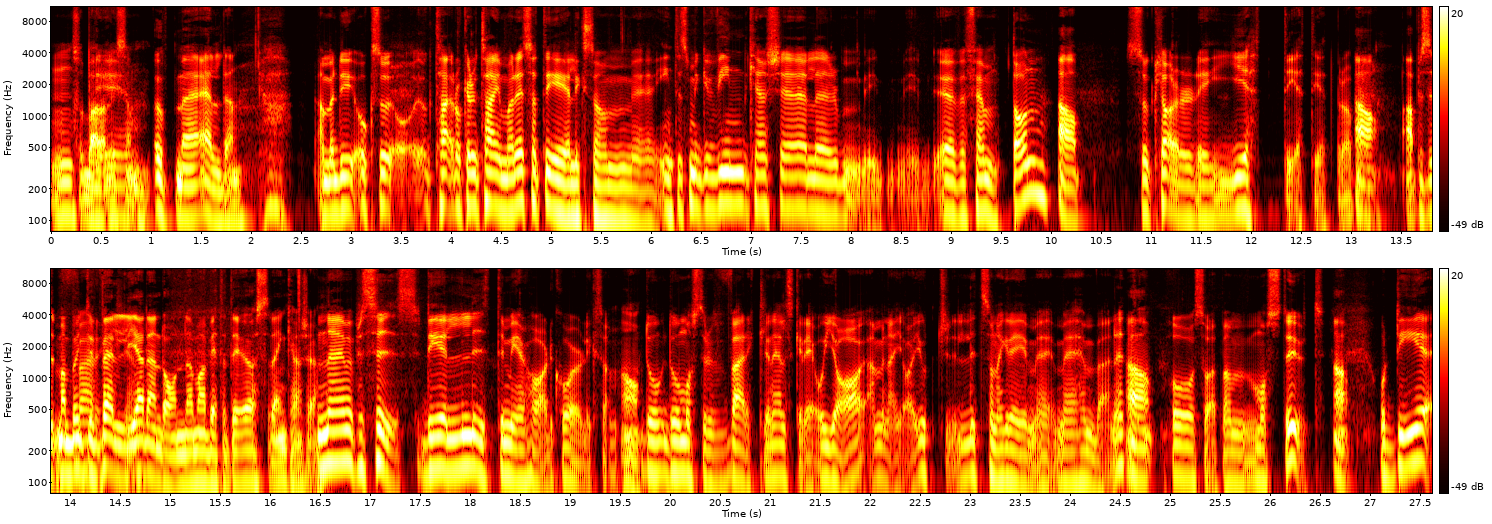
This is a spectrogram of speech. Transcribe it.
Mm, Så bara är- liksom upp med elden. Ja, men det är också, råkar du tajma det så att det är liksom eh, inte så mycket vind kanske eller mm, över 15 Ja, så klarar du det jätte, jätte, jättebra på ja, ja precis. Man behöver inte välja den dagen när man vet att det är ösregn kanske. Nej men precis, det är lite mer hardcore liksom. Ja. Då, då måste du verkligen älska det. Och jag, jag menar, jag har gjort lite sådana grejer med, med hemvärnet. Ja. Och så att man måste ut. Ja. Och det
